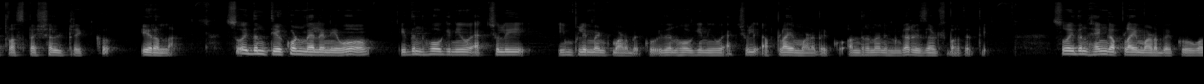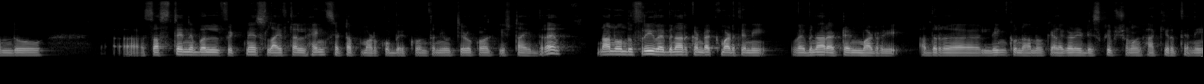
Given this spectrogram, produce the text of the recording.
ಅಥವಾ ಸ್ಪೆಷಲ್ ಟ್ರಿಕ್ ಇರಲ್ಲ. ಸೊ ಇದನ್ನು ತಿಳ್ಕೊಂಡ್ಮೇಲೆ ನೀವು ಇದನ್ನು ಹೋಗಿ ನೀವು ಆ್ಯಕ್ಚುಲಿ ಇಂಪ್ಲಿಮೆಂಟ್ ಮಾಡಬೇಕು ಇದನ್ನು ಹೋಗಿ ನೀವು ಆ್ಯಕ್ಚುಲಿ ಅಪ್ಲೈ ಮಾಡಬೇಕು ಅಂದ್ರೆ ನಿಮ್ಗೆ ರಿಸಲ್ಟ್ಸ್ ಬರ್ತೈತಿ. ಸೊ ಇದನ್ನು ಹೆಂಗೆ ಅಪ್ಲೈ ಮಾಡಬೇಕು? ಒಂದು ಸಸ್ಟೈನಬಲ್ ಫಿಟ್ನೆಸ್ ಲೈಫ್ ಸ್ಟೈಲ್ ಹೆಂಗೆ ಸೆಟಪ್ ಮಾಡ್ಕೋಬೇಕು ಅಂತ ನೀವು ತಿಳ್ಕೊಳಕ್ಕೆ ಇಷ್ಟ ಇದ್ದರೆ ನಾನೊಂದು ಫ್ರೀ ವೆಬಿನಾರ್ ಕಂಡಕ್ಟ್ ಮಾಡ್ತೀನಿ. ವೆಬಿನಾರ್ ಅಟೆಂಡ್ ಮಾಡಿರಿ. ಅದರ ಲಿಂಕು ನಾನು ಕೆಳಗಡೆ ಡಿಸ್ಕ್ರಿಪ್ಷನಾಗಿ ಹಾಕಿರ್ತೀನಿ.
